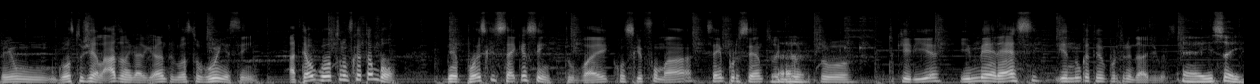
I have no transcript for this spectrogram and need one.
Vem um gosto gelado na garganta, um gosto ruim, assim. Até o gosto não fica tão bom. Depois que seca, assim, tu vai conseguir fumar 100% daquilo É. que tu queria e merece e nunca teve oportunidade, Igor. É isso aí.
